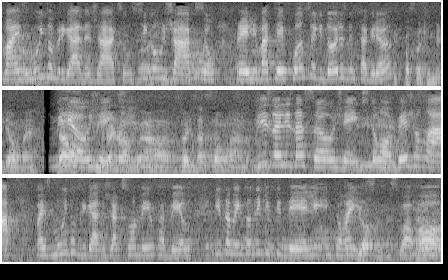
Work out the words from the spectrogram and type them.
Mas muito obrigada, Jackson. Sigam o Jackson pra ele bater quantos seguidores no Instagram? Tem que passar de um milhão, né? Um milhão, não, seguidor gente. Não, a visualização lá no vídeo. Visualização, gente. Então, ó, vejam lá. Mas muito obrigada, Jackson. Amei o cabelo. E também toda a equipe dele. Então é Aqui, ó. isso, pessoal. Ó.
